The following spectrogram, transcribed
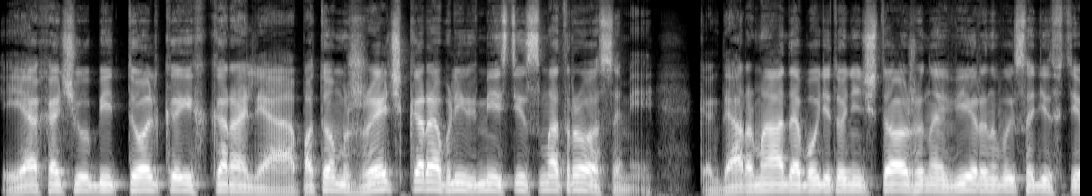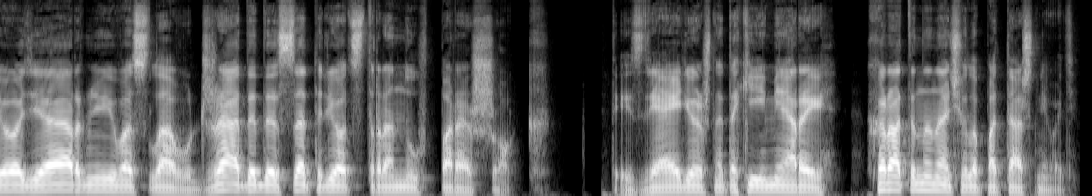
Я хочу убить только их короля, а потом сжечь корабли вместе с матросами. Когда армада будет уничтожена, Вирн высадит в Теоде армию и во славу Джадеда сотрет страну в порошок. Ты зря идешь на такие меры. Хратена начала поташнивать.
